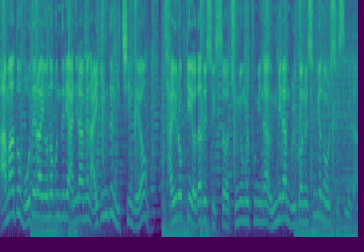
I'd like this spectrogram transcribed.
아마도 모델 Y 오너분들이 아니라면 알기 힘든 위치인데요. 자유롭게 여닫을 수 있어 중요 물품이나 은밀한 물건을 숨겨놓을 수 있습니다.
